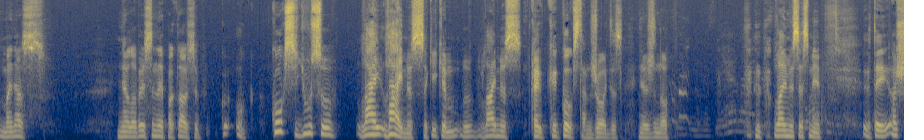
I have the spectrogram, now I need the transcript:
manęs nelabai senai paklausė, "Ko- o koks jūsų lai, laimės, sakykime, laimės, kaip, kaip, koks ten žodis, nežinau. laimės esmė. Tai aš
